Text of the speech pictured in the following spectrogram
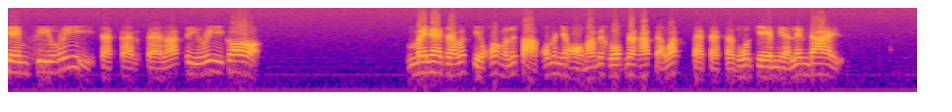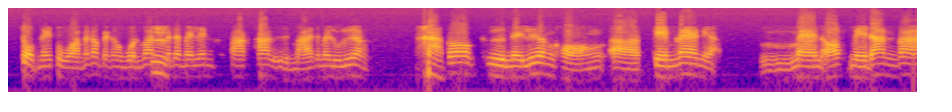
เกมซีรีส์แต่แต่แต่ละซีรีส์ก็ ไม่แน่ใจว่าเกี่ยวข้องกันหรือเปล่าเพราะมันยังออกมาไม่ครบนะครับ แต่ว่าแต่แต่แต่ตัวเกมเนี่ยเล่นได้ จบในตัวไม่ต้องเป็นกังวลว่ามันจะไม่เล่นภาคภาคอื่นมาแล้วจะไม่รู้เรื่องครับก็คือในเรื่องของเอ่อเกมแรกเนี่ย Man of Medan ป่ะ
